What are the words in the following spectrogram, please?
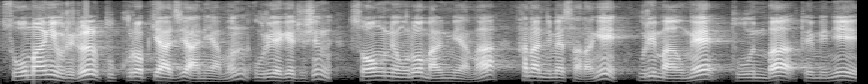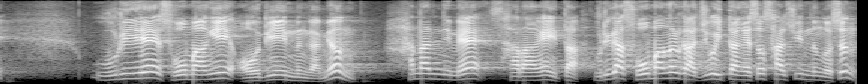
소망이 우리를 부끄럽게 하지 아니함은 우리에게 주신 성령으로 말미암아 하나님의 사랑이 우리 마음에 부은 바 됨이니 우리의 소망이 어디에 있는가면 하나님의 사랑에 있다. 우리가 소망을 가지고 이 땅에서 살 수 있는 것은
